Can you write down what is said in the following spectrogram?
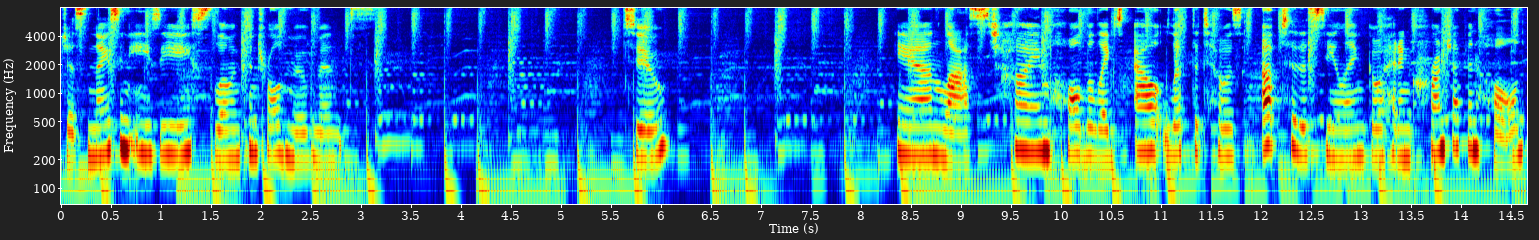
Just nice and easy, slow and controlled movements. Two. And last time, hold the legs out, lift the toes up to the ceiling. Go ahead and crunch up and hold.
